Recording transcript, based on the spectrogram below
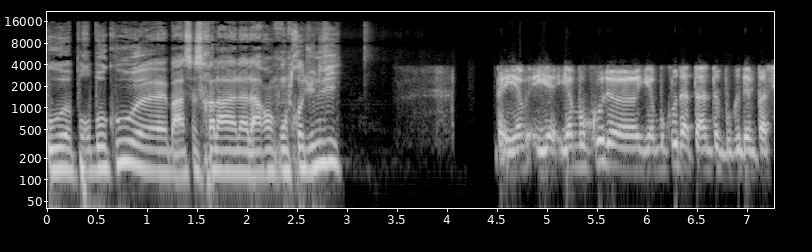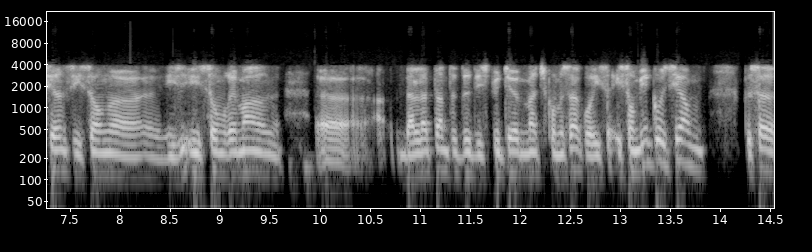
où euh, pour beaucoup, euh, bah, ça sera la, la, la rencontre d'une vie? Ben, Il y, a, il y a- beaucoup de, il y a beaucoup d'attentes, beaucoup d'impatience. Ils sont, euh, ils, ils sont vraiment euh, dans l'attente de disputer un match comme ça. Quoi. Ils, ils sont bien conscients que ça,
